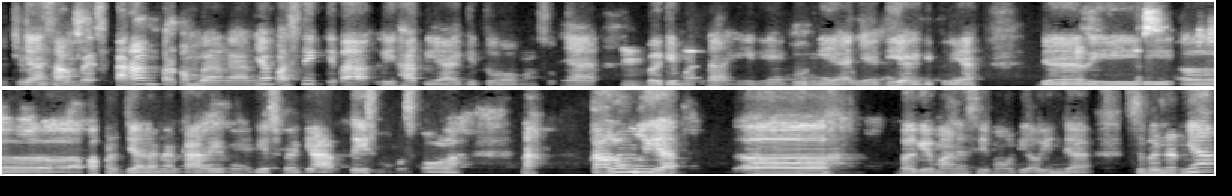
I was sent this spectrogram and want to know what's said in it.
Okay. Ya, sampai sekarang perkembangannya pasti kita lihat ya gitu loh. Maksudnya hmm. bagaimana ini dunianya dia gitu ya. Dari uh, apa perjalanan karirnya dia sebagai artis maupun sekolah. Nah, kalau melihat uh, bagaimana sih mau Awinda, sebenarnya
